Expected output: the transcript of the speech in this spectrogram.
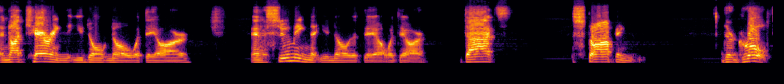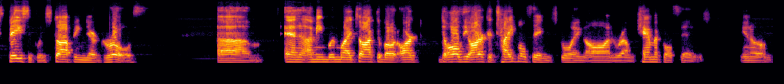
and not caring that you don't know what they are, and assuming that you know that they are what they are. That's stopping their growth, basically stopping their growth. Um, and I mean, when I talked about all the archetypal things going on around chemical things, you know,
